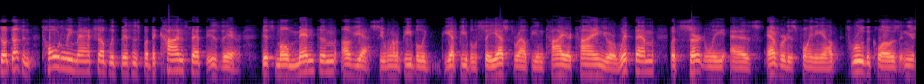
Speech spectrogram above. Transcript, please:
so it doesn't totally match up with business, but the concept is there this momentum of yes. You want people to get people to say yes throughout the entire time you're with them, but certainly, as Everett is pointing out, through the close, and you're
